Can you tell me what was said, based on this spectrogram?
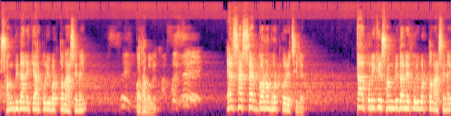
সংবিধানে কি আর পরিবর্তন আসে নাই? কথা বলেন। এরশাদ সাহেব গণভোট করেছিলেন। তারপরে কি সংবিধানে পরিবর্তন আসে নাই?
